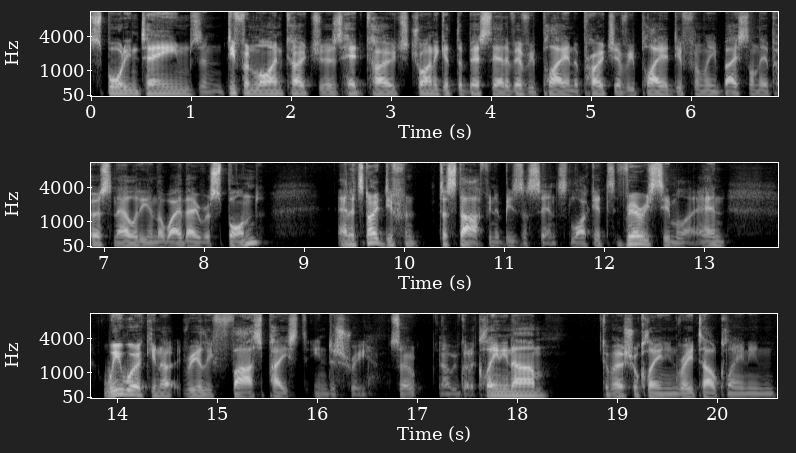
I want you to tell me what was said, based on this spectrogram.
sporting teams and different line coaches, head coach, trying to get the best out of every player and approach every player differently based on their personality and the way they respond. And it's no different to staff in a business sense. Like it's very similar. And we work in a really fast paced industry. So, you know, we've got a cleaning arm, commercial cleaning, retail cleaning,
